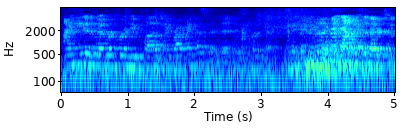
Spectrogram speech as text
I needed a member for a new club, I brought my husband in, it was perfect. And now he's a better Toastmaster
